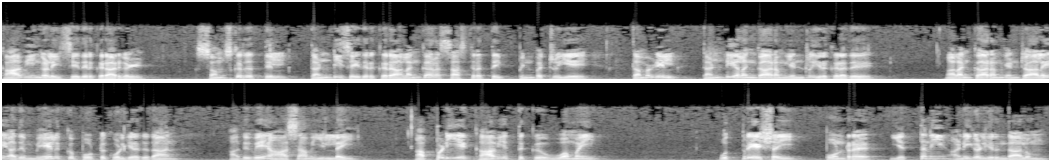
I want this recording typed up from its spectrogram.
காவியங்களை செய்திருக்கிறார்கள். சம்ஸ்கிருதத்தில் தண்டி செய்திருக்கிற அலங்கார சாஸ்திரத்தை பின்பற்றியே தமிழில் தண்டி அலங்காரம் என்று இருக்கிறது. அலங்காரம் என்றாலே அது மேலுக்கு போட்டுக் கொள்கிறதுதான். அதுவே ஆசாமி இல்லை. அப்படியே காவியத்துக்கு உவமை உத்பிரேஷை போன்ற எத்தனை அணிகள் இருந்தாலும்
